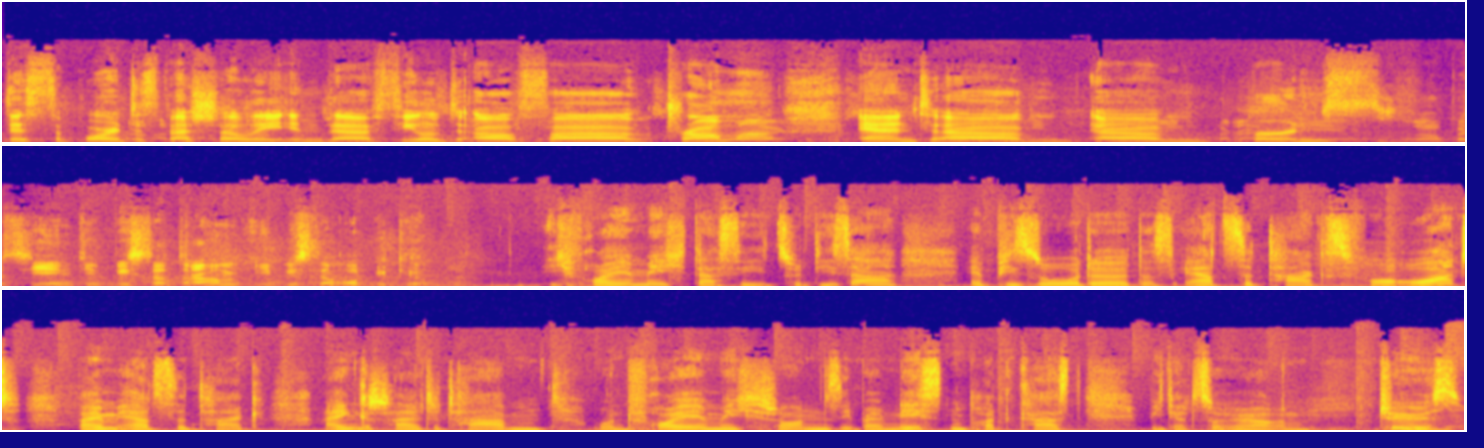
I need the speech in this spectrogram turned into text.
this support, especially in the field of uh, trauma and um, um, burns. Ich freue mich, dass Sie zu dieser Episode des Ärztetags vor Ort beim Ärztetag eingeschaltet haben und freue mich schon, Sie beim nächsten Podcast wiederzuhören. Tschüss!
